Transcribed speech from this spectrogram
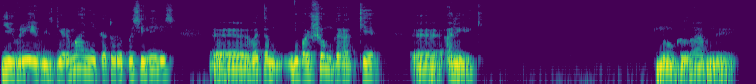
евреев из Германии, которые поселились э, в этом небольшом городке э, Америки. Но главное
